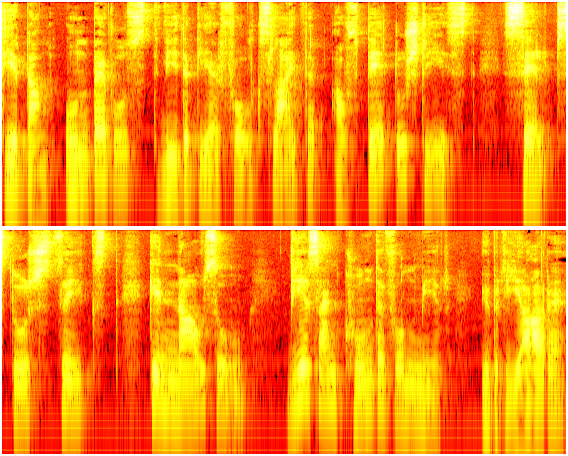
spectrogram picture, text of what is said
dir dann unbewusst wieder die Erfolgsleiter, auf der du stehst, selbst durchsiegst, genauso wie es ein Kunde von mir über Jahre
